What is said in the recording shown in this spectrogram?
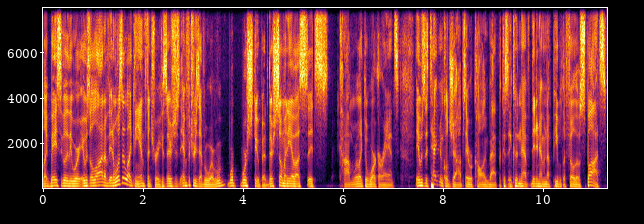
Like basically, they were. It was a lot of. And it wasn't like the infantry because there's just infantry's everywhere. We're, we're we're stupid. There's so many of us. It's common. We're like the worker ants. It was the technical jobs they were calling back because they couldn't have. They didn't have enough people to fill those spots.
